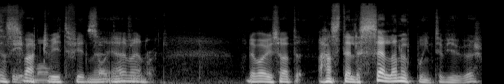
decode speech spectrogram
en svartvit film. Ja, men, det var ju så att han ställde sällan upp på intervjuer.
